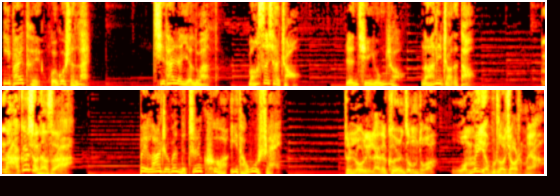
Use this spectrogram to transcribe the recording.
一拍腿，回过神来。其他人也乱了，忙四下找，人群涌涌，哪里找得到？哪个小娘子啊？被拉着问的知客一头雾水。这楼里来的客人这么多。我们也不知道叫什么呀，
